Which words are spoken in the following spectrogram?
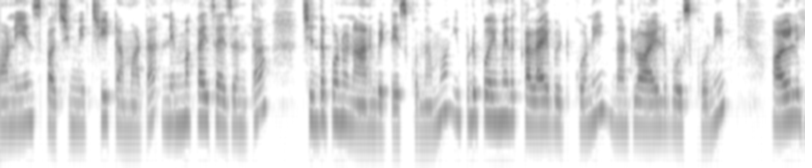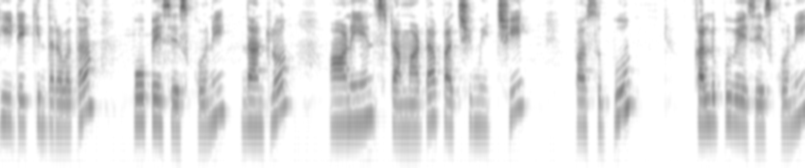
ఆనియన్స్ పచ్చిమిర్చి టమాటా నిమ్మకాయ సైజ్ అంతా చింతపండు నానబెట్టేసుకుందాము. ఇప్పుడు పొయ్యి మీద కళాయి పెట్టుకొని దాంట్లో ఆయిల్ పోసుకొని ఆయిల్ హీట్ ఎక్కిన తర్వాత పోపు వేసేసుకొని దాంట్లో ఆనియన్స్ టమాటా పచ్చిమిర్చి పసుపు కలుపు వేసేసుకొని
